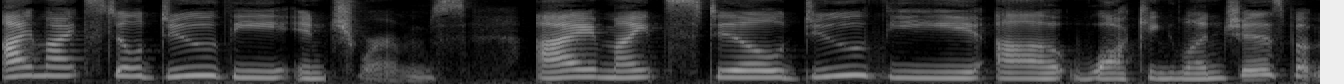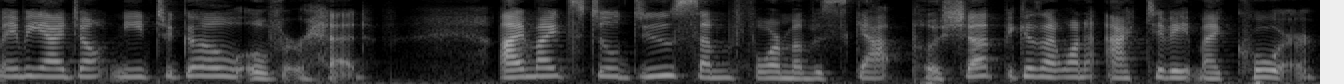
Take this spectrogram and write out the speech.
I might still do the inchworms. I might still do the uh, walking lunges, but maybe I don't need to go overhead. I might still do some form of a scap push up because I want to activate my core.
